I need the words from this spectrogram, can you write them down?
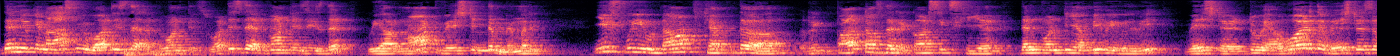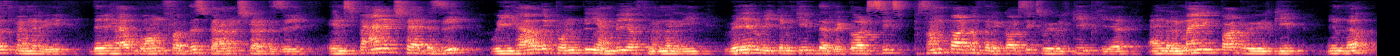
Then you can ask me what is the advantage. What is the advantage is that we are not wasting the memory. If we would not kept the part of the record 6 here, then 20 MB we will be wasted. To avoid the wastage of memory, they have gone for the span strategy. In span strategy, we have the 20 MB of memory where we can keep the record 6. Some part of the record 6 we will keep here and remaining part we will keep in the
